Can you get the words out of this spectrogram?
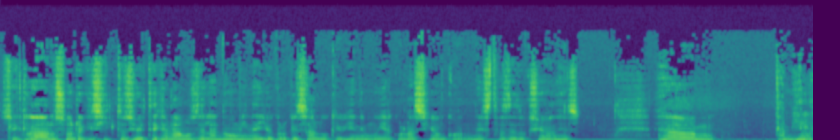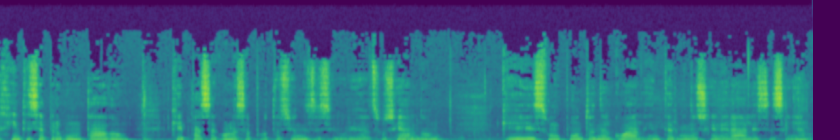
Sí, claro, son requisitos. Y ahorita que hablamos de la nómina, yo creo que es algo que viene muy a colación con estas deducciones. Am, también la gente se ha preguntado qué pasa con las aportaciones de seguridad social, ¿no? Que es un punto en el cual, en términos generales, se señaló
